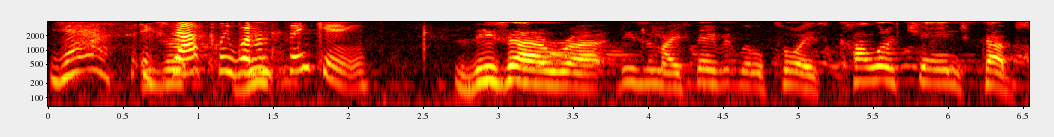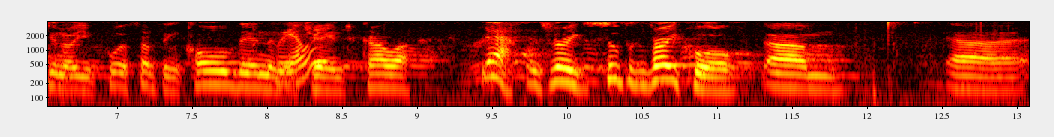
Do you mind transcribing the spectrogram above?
Yes, These are- exactly what I'm thinking. These are uh, these are my favorite little toys. Color change cups. You know, you pour something cold in and Really? they change color. Yeah, it's very super, very cool. Um, uh,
